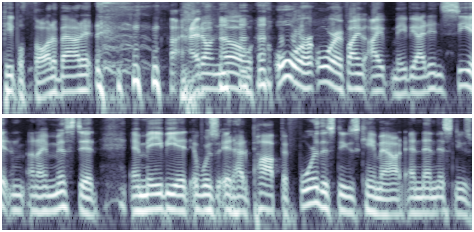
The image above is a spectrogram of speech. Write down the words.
people thought about it. I I don't know, or or if I, I maybe I didn't see it and, and I missed it, and maybe it, it was it had popped before this news came out, and then this news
